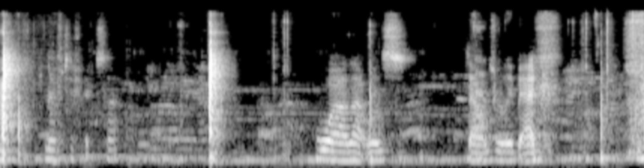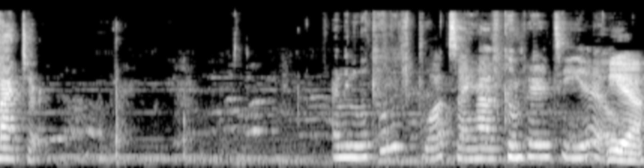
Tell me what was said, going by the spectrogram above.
Hmm, I have to fix that. Wow, that was that was really bad. My turn. I mean, look how much blocks I have compared to you. Yeah.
